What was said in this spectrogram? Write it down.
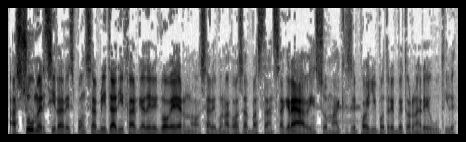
assumersi la responsabilità di far cadere il governo sarebbe una cosa abbastanza grave, insomma, anche se poi gli potrebbe tornare utile.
